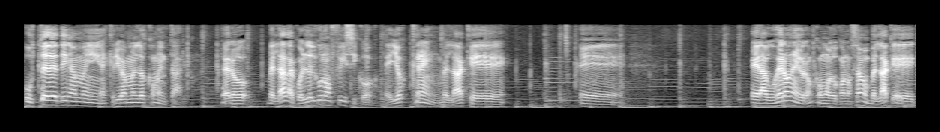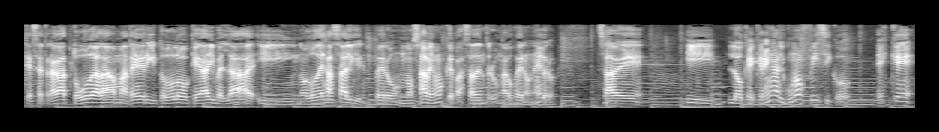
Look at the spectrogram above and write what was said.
Ustedes díganme y escríbanme en los comentarios. Pero, ¿verdad? De acuerdo a algunos físicos, ellos creen, ¿verdad? Que eh, el agujero negro, como lo conocemos, ¿verdad? Que, se traga toda la materia y todo lo que hay, ¿verdad? Y no lo deja salir, pero no sabemos qué pasa dentro de un agujero negro, ¿sabe? Y lo que creen algunos físicos es que,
